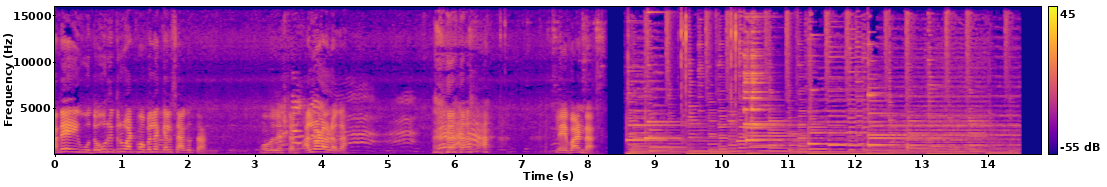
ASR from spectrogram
ಅದೇ ಈಗ ದೌರಿದ್ರು ಒಟ್ಟು ಮೊಬೈಲಾಗ ಕೆಲಸ ಆಗುತ್ತಾ? ಮೊಬೈಲ್ ಅನು ಅಲ್ಲಿ ನೋಡವಳಾಗ ಲೇ ಬಾಂಡ.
